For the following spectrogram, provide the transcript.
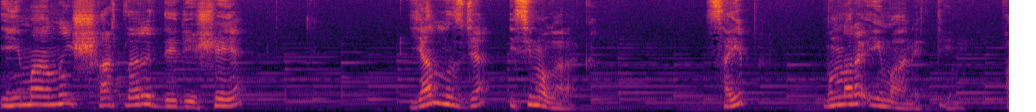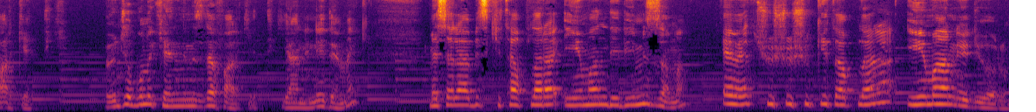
imanın şartları dediği şeye yalnızca isim olarak sayıp bunlara iman ettiğini fark ettik. Önce bunu kendimizde fark ettik. Yani ne demek? Mesela biz kitaplara iman dediğimiz zaman evet şu şu şu kitaplara iman ediyorum.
